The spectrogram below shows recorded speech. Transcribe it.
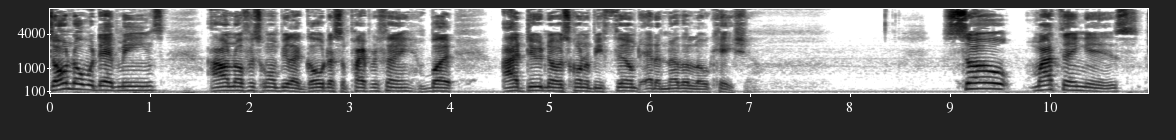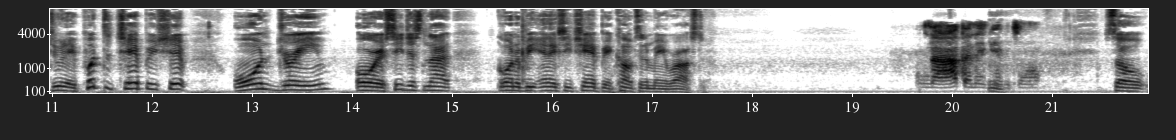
Don't know what that means. I don't know if it's going to be like Goldust and Piper thing, but I do know it's going to be filmed at another location. So my thing is, do they put the championship on Dream, or is he just not going to be NXT champion? Come to the main roster. Nah, I think they give it to him. So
